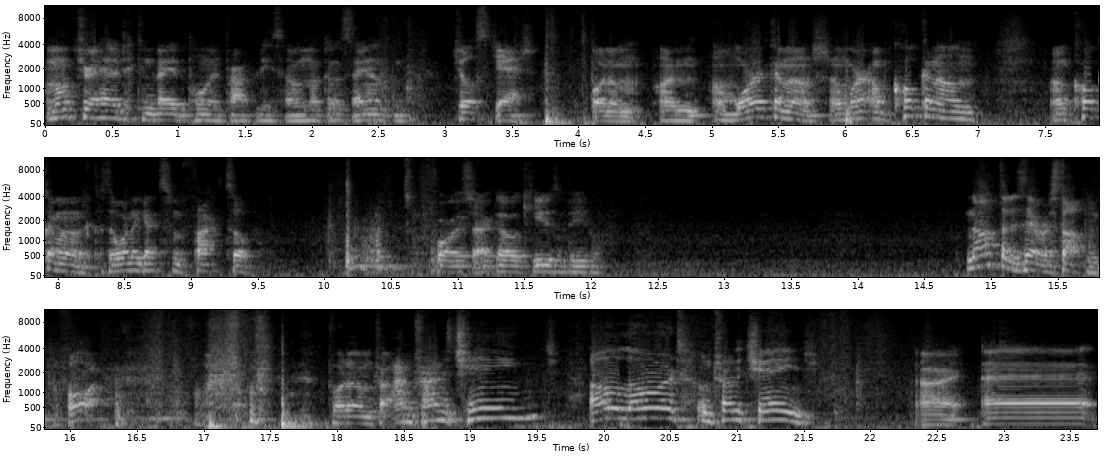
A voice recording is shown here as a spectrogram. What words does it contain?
I'm not sure how to convey the point properly, so I'm not going to say anything just yet. But I'm I'm I'm working on it. I'm wor- I'm cooking on. I'm cooking on it because I want to get some facts up before I start go accusing people. Not that it's ever stopped me before, but I'm try- I'm trying to change. Oh Lord, I'm trying to change. All right. Uh,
